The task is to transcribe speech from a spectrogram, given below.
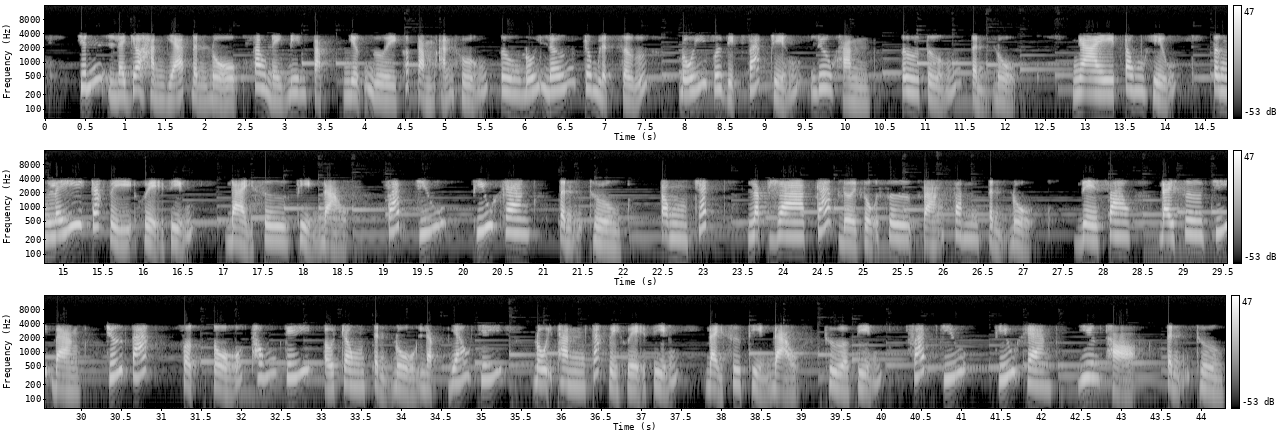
chính là do hành giả tịnh độ sau này biên tập những người có tầm ảnh hưởng tương đối lớn trong lịch sử đối với việc phát triển, lưu hành, tư tưởng, tịnh độ. Ngài tông hiểu từng lấy các vị huệ viễn, đại sư thiện đạo, pháp chiếu, thiếu khang, tịnh thường, tông trách lập ra các đời tổ sư vãng sanh tịnh độ. Về sau, đại sư chí bàn trứ tác, phật tổ thống ký ở trong tịnh độ lập giáo chí, đổi thành các vị huệ viễn đại sư thiện đạo, thừa tiễn, pháp chiếu, thiếu khang, duyên thọ, tịnh thường.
